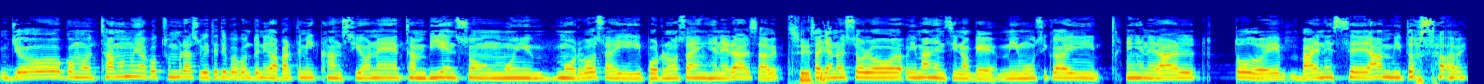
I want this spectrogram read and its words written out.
yo, como estamos muy acostumbrados a subir este tipo de contenido, aparte mis canciones también son muy morbosas y pornosas en general, ¿sabes? Sí, o sea, sí. ya no es solo imagen, sino que mi música y en general todo eh, va en ese ámbito, ¿sabes?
